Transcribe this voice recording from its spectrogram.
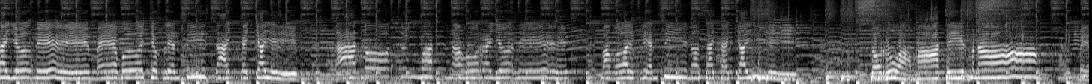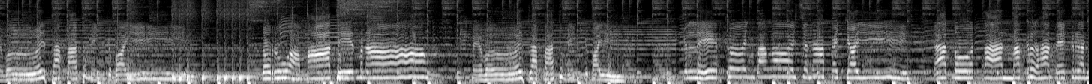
រយយើងនេះម៉ែវើយជឹកលៀនទីសាច់កចៃតាតូតទឹកមាត់ណាហូរយយើងនេះបងអើយលៀនទីណាសាច់កចៃសូរួមកទីម្ណងម៉ែវើយប្រាប់ប៉ាក្មេងក្បៃ ទៅរួមកទៀតម្ដងមែវើយផ្លាត់បាទុំឯងក្បៃកលេតឃើញបងអើយស្នាប់កជ័យតាតូតបានមកគ្រឹះហាត់ពេលក្រិន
